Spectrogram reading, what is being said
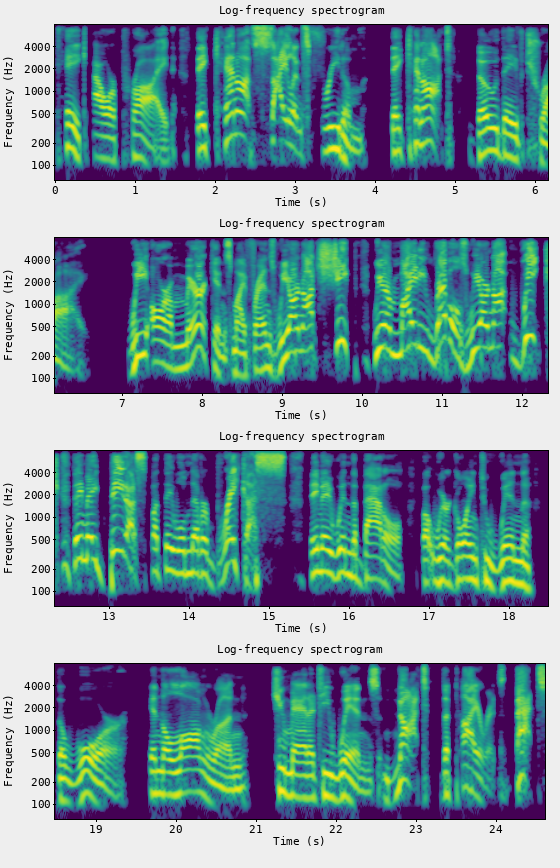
take our pride. They cannot silence freedom. They cannot, though they've tried. We are Americans, my friends. We are not sheep. We are mighty rebels. We are not weak. They may beat us, but they will never break us. They may win the battle, but we're going to win the war. In the long run, humanity wins, not the tyrants. That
